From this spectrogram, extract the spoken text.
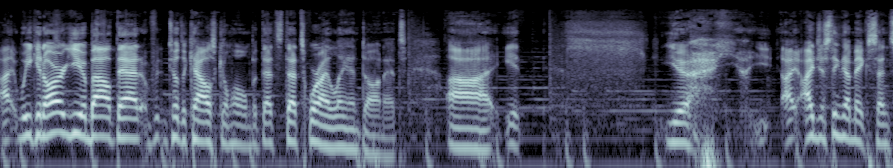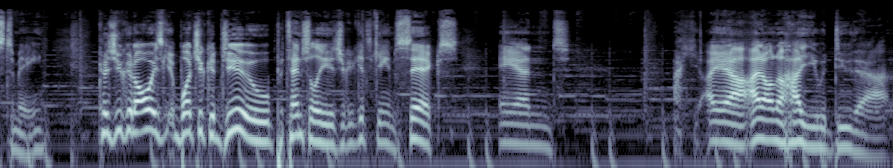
I, we could argue about that until the cows come home, but that's that's where I land on it. Uh, it, yeah, I, I just think that makes sense to me because you could always get what you could do potentially is you could get to game six and I, I, yeah, I don't know how you would do that.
